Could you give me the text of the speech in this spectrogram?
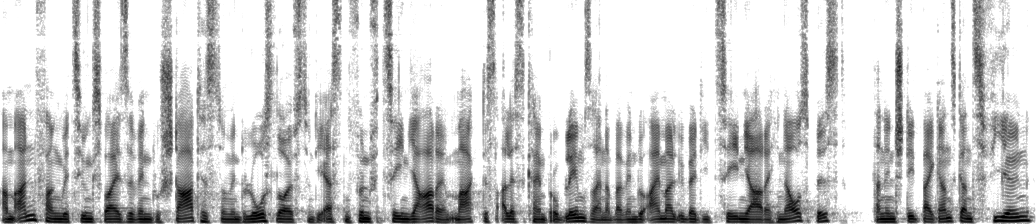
am Anfang, beziehungsweise wenn du startest und wenn du losläufst und die ersten fünf, zehn Jahre, mag das alles kein Problem sein. Aber wenn du einmal über die zehn Jahre hinaus bist, dann entsteht bei ganz, ganz vielen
